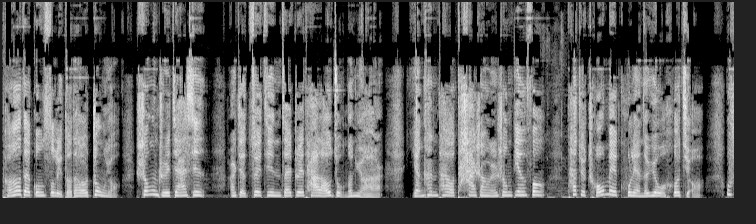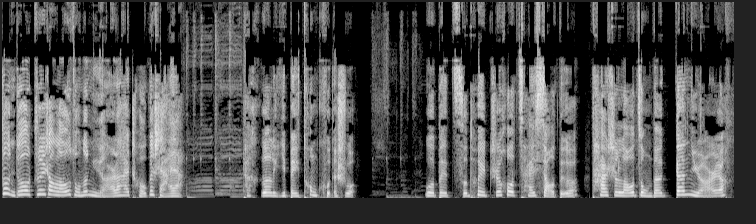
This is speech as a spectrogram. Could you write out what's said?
朋友在公司里得到了重用，升职加薪，而且最近在追他老总的女儿，眼看他要踏上人生巅峰，他却愁眉苦脸的约我喝酒。我说你都要追上老总的女儿了，还愁个啥呀？他喝了一杯，痛苦地说：“我被辞退之后才晓得，她是老总的干女儿呀。”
